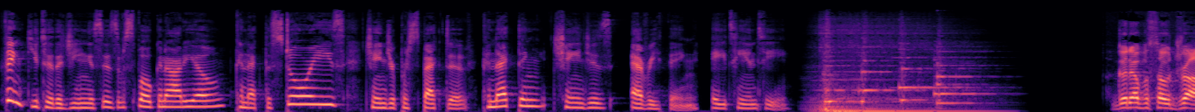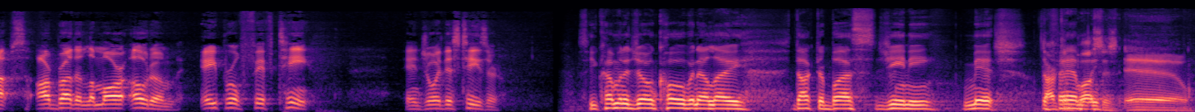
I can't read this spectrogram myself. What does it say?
Thank you to the geniuses of spoken audio. Connect the stories, change your perspective. Connecting changes everything. AT&T. Good episode drops. Our brother Lamar Odom, April 15th. Enjoy this teaser. So you coming to Joan and Kobe in LA, Dr. Buss, Jeanie, Mitch, the Dr. family. Bus is ill.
